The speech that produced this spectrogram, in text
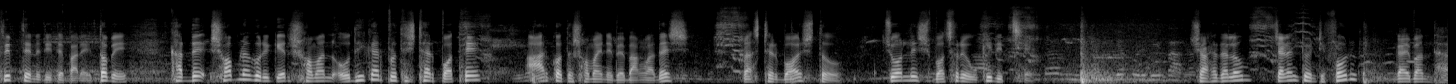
তৃপ্তি এনে দিতে পারে। তবে খাদ্যে সব নাগরিকের সমান অধিকার প্রতিষ্ঠার পথে আর কত সময় নেবে বাংলাদেশ? রাষ্ট্রের বয়স তো চুয়াল্লিশ বছরে উকি দিচ্ছে। Shahed Alam channel twenty four Gaibandha.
